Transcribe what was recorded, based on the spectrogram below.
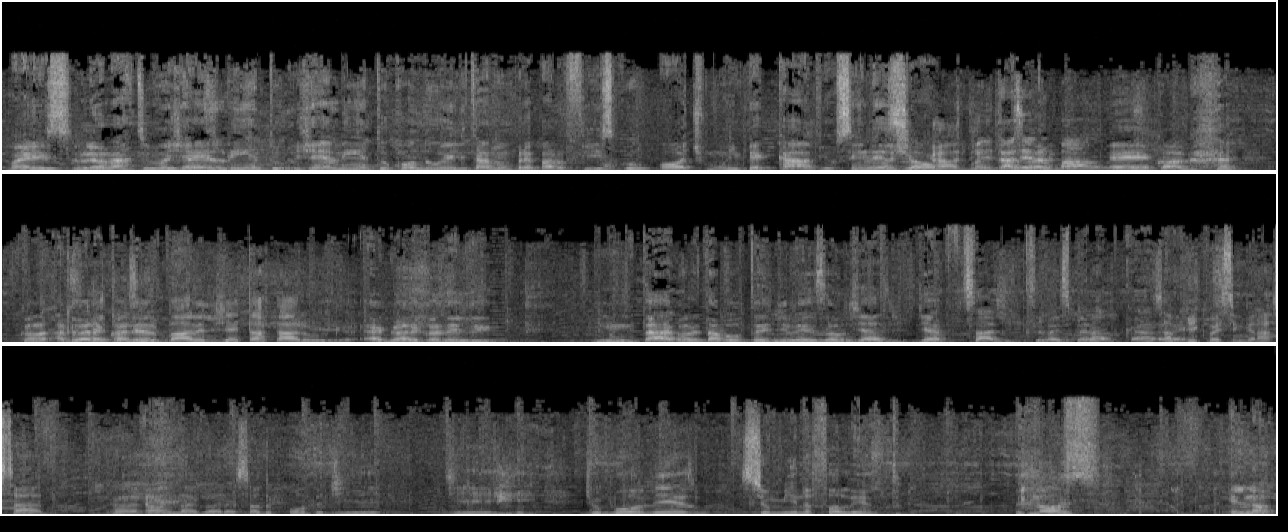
Mas o Leonardo Silva já é lento, já é lento quando ele tá num preparo físico ótimo, impecável, sem lesão. Machucado. Quando ele tá zero bala. É, agora, quando- agora quando ele, bala, ele já é tartaruga. agora quando ele não tá, quando ele tá voltando de lesão, já, já sabe o que você vai esperar do cara, Sabe o né? que, que vai ser engraçado? Ah. Falando agora só do ponto de, de, de humor mesmo, se o Mina for lento. Nossa. Ele não,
